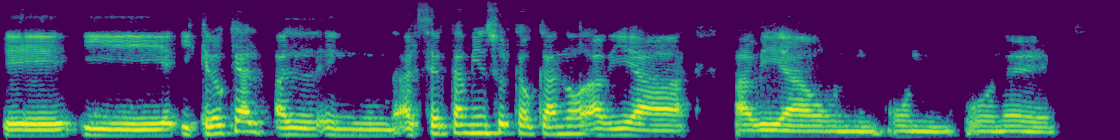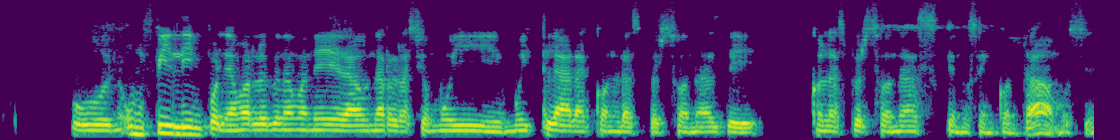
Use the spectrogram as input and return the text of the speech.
Eh, y, creo que al, al, al, ser también surcaucano había, había un, un, un, eh, un, feeling, por llamarlo de alguna manera, una relación muy, muy clara con las personas de con las personas que nos encontrábamos. Eh,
